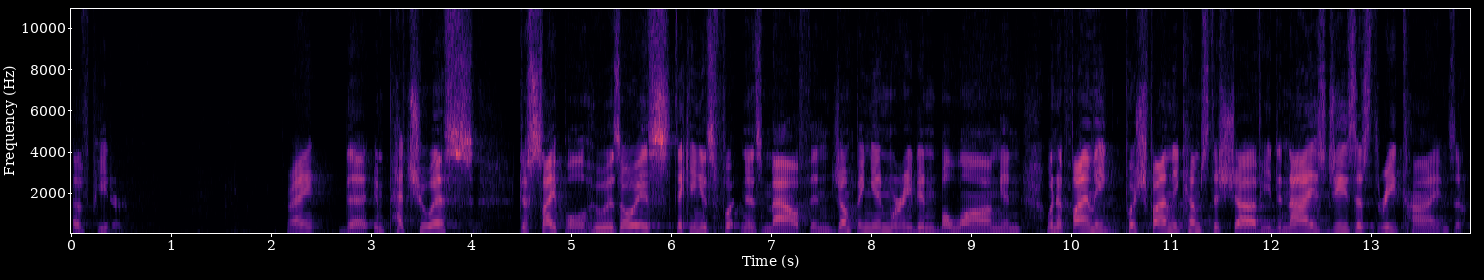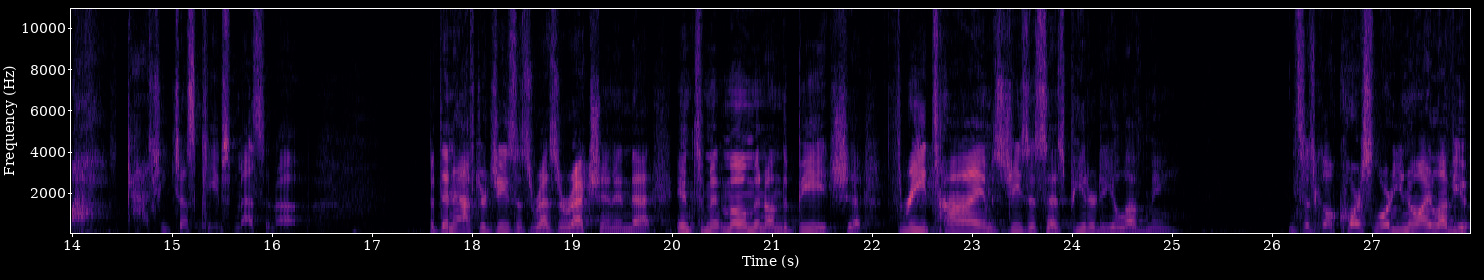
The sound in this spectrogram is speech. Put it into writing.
of Peter, right, the impetuous disciple who is always sticking his foot in his mouth and jumping in where he didn't belong, and when it finally push finally comes to shove, he denies Jesus three times, and oh gosh, he just keeps messing up. But then after Jesus' resurrection, in that intimate moment on the beach, uh, three times Jesus says, Peter, do you love me? He says, Of course, Lord, you know I love you.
